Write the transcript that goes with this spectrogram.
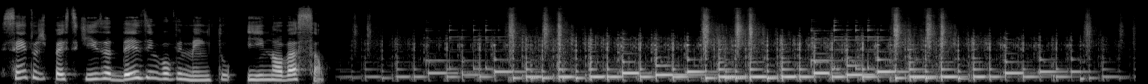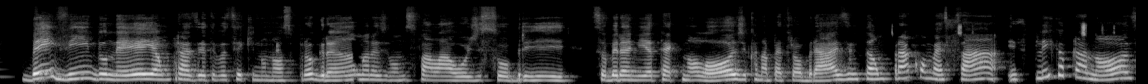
Centro de Pesquisa, Desenvolvimento e Inovação. Bem-vindo, Ney. É um prazer ter você aqui no nosso programa. Nós vamos falar hoje sobre soberania tecnológica na Petrobras. Então, para começar, explica para nós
